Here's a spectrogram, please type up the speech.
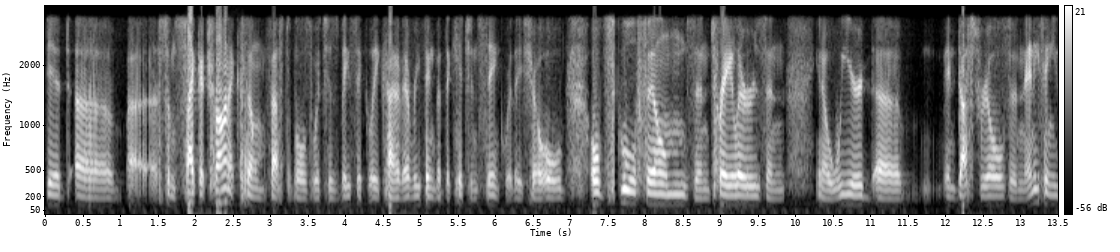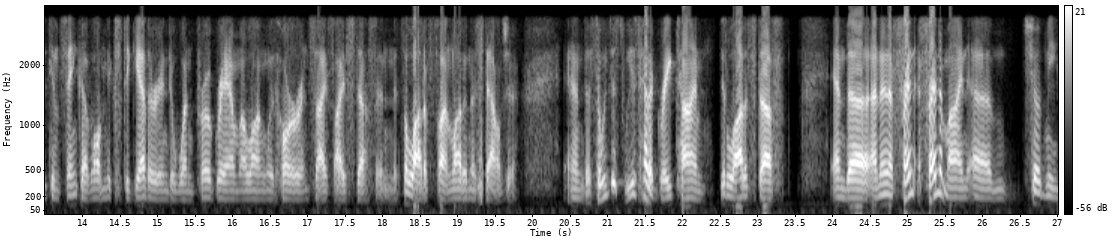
did uh, uh, some psychotronic film festivals, which is basically kind of everything but the kitchen sink, where they show old old school films and trailers and you know weird. Uh, industrials and anything you can think of all mixed together into one program along with horror and sci-fi stuff and it's a lot of fun a lot of nostalgia. And uh, so we just we just had a great time did a lot of stuff. And uh and then a friend a friend of mine um showed me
